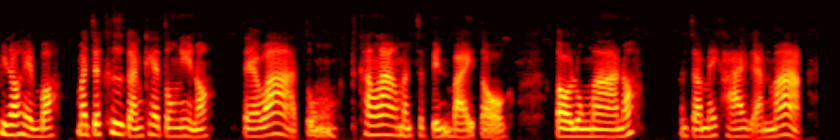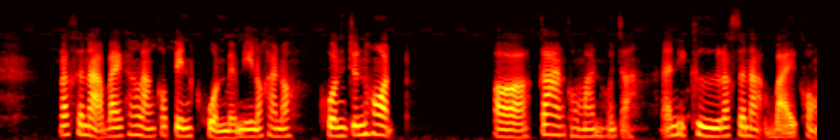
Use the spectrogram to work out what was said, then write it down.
พี่น้องเห็นบ่มันจะคือกันแค่ตรงนี้เนาะ แต่ว่าตรงข้างล่างมันจะเป็นใบต่อต่อลงมาเนาะ มันจะไม่คล้ายกันมาก ลักษณะใบข้างหลังก็เป็นขนแบบนี้เนาะค่ะเนาะ ขนจนหอดเอ่อก้านของมันคุณจ้ะ อันนี้คือลักษณะใบของ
